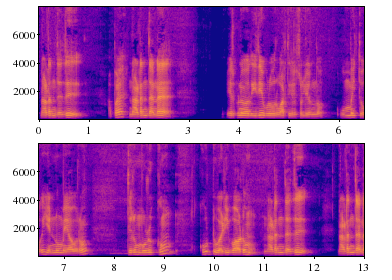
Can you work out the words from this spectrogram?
நடந்தது. அப்போ நடந்தன. ஏற்கனவே இதே போல் ஒரு வார்த்தைகள் சொல்லியிருந்தோம். உண்மை தொகை எண்ணுமையாக வரும். திருமுழுக்கும் கூட்டு வழிபாடும் நடந்தது. நடந்தன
